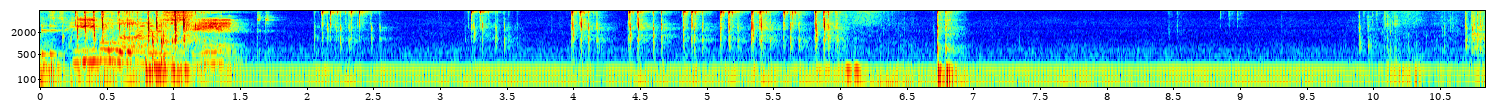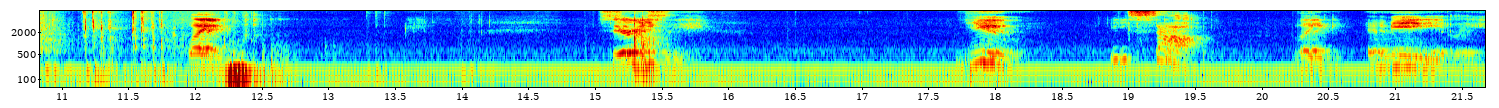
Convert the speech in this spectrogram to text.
Is people to understand. Like seriously you need to stop like immediately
